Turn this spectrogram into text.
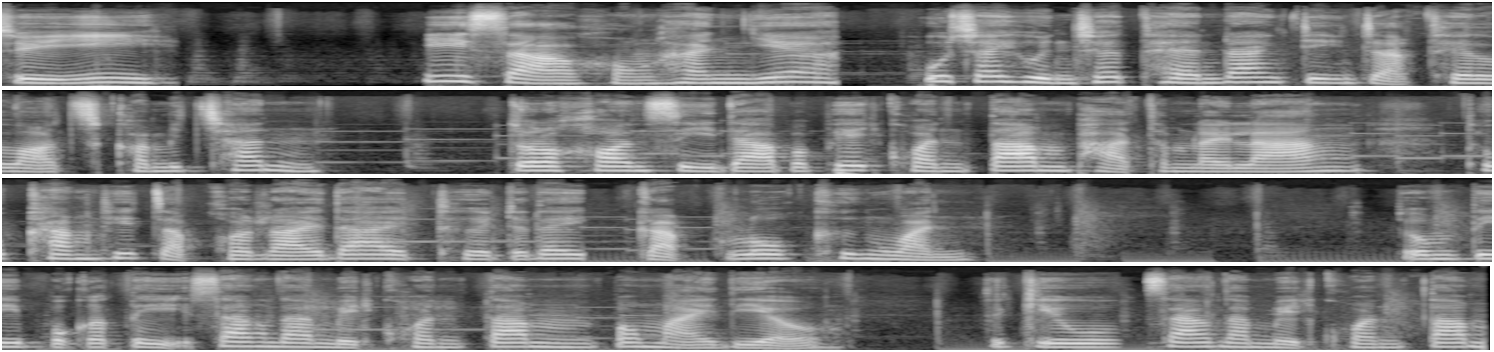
สุยพี่สาวของฮันเย่ผู้ใช้หุ่นเชิดแทนร่างจริงจาก t a l o t s Commission ตัวละครสีดาวประเภทควอนตัมผ่าทำลายล้าง ทุกครั้งที่จับคนร้ายได้ เธอจะได้กลับโลกครึ่งวัน โจมตีปกติสร้างดาเมจควอนตัมเป้าหมายเดียว สกิลสร้างดาเมจควอนตัม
